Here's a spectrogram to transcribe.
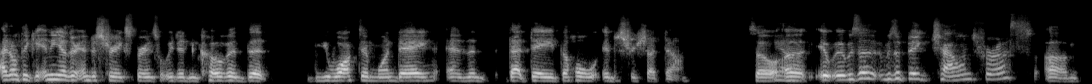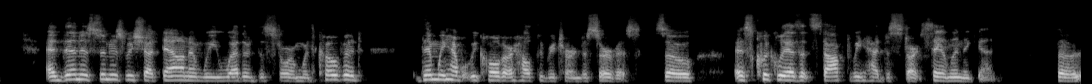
I don't think any other industry experienced what we did in COVID. That you walked in one day, and then that day the whole industry shut down. So yeah. uh, it, it, was a it was a big challenge for us. Um, and then as soon as we shut down and we weathered the storm with COVID, then we had what we called our healthy return to service. So as quickly as it stopped, we had to start sailing again. So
